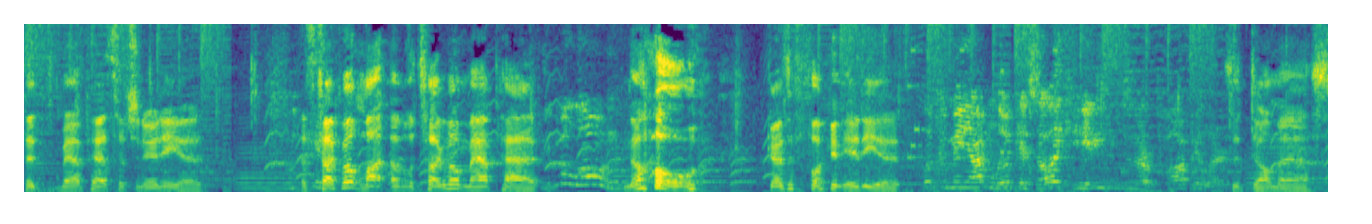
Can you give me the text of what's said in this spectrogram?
That Matt Pat's such an idiot. Let's talk about Ma- uh, let's talk about Matt Pat. Leave him alone. No, guy's a fucking idiot. Look at me, I'm Lucas. I like hating things that are popular. He's a dumbass.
